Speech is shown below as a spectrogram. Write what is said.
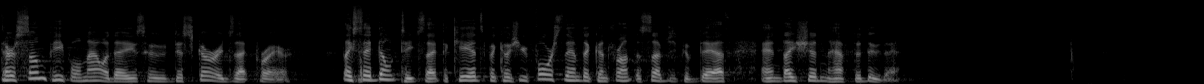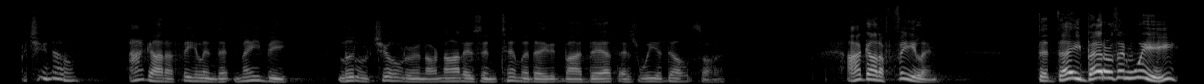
There are some people nowadays who discourage that prayer. They said, don't teach that to kids because you force them to confront the subject of death, and they shouldn't have to do that. But you know, I got a feeling that maybe little children are not as intimidated by death as we adults are. I got a feeling that they, better than we,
